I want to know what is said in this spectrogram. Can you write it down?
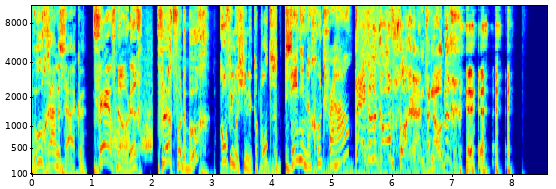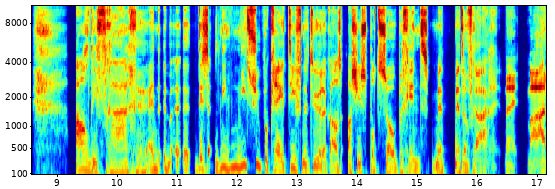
Hoe gaan de zaken? Verf nodig? Vlucht voor de boeg? Koffiemachine kapot? Zin in een goed verhaal? Tijdelijke opslagruimte nodig? Al die vragen. En eh, het is niet, niet super creatief natuurlijk als, als je spot zo begint met, met een vraag. Nee, nee, maar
